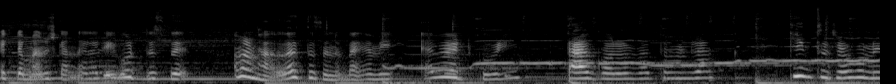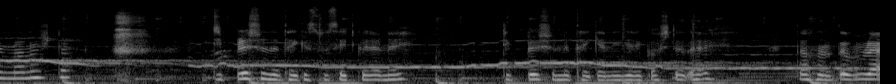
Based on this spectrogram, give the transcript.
একটা মানুষ কান্নাকাটি করতেছে। আমার ভালো লাগতেছে না ভাই, আমি অ্যাভয়েড করি। তা করো না তোমরা। কিন্তু যখন ওই মানুষটা ডিপ্রেশনে থেকে সুসাইড করে নেয়, ডিপ্রেশনে থেকে নিজের কষ্ট দেয়, তখন তোমরা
